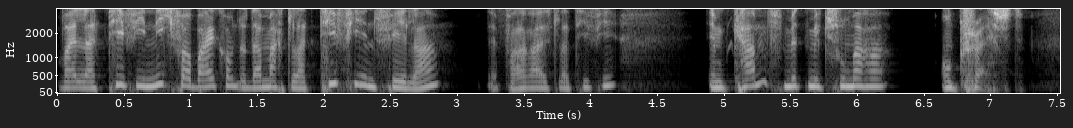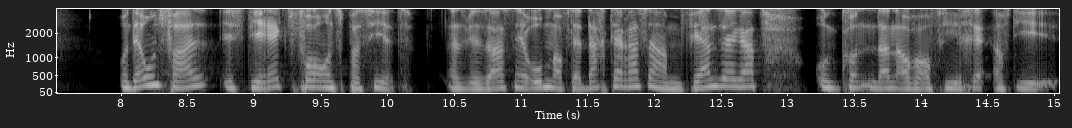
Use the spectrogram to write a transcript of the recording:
weil Latifi nicht vorbeikommt und dann macht Latifi einen Fehler, der Fahrer ist Latifi, im Kampf mit Mick Schumacher und crasht. Und der Unfall ist direkt vor uns passiert. Also wir saßen ja oben auf der Dachterrasse, haben einen Fernseher gehabt und konnten dann auch auf die, auf die,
